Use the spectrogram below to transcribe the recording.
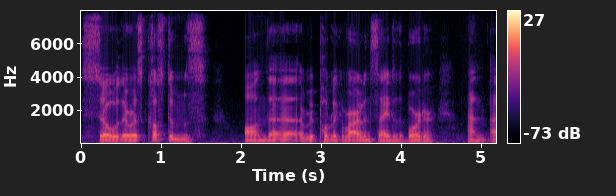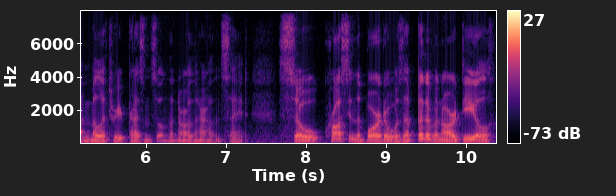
So there was customs on the Republic of Ireland side of the border and a military presence on the Northern Ireland side. So crossing the border was a bit of an ordeal.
